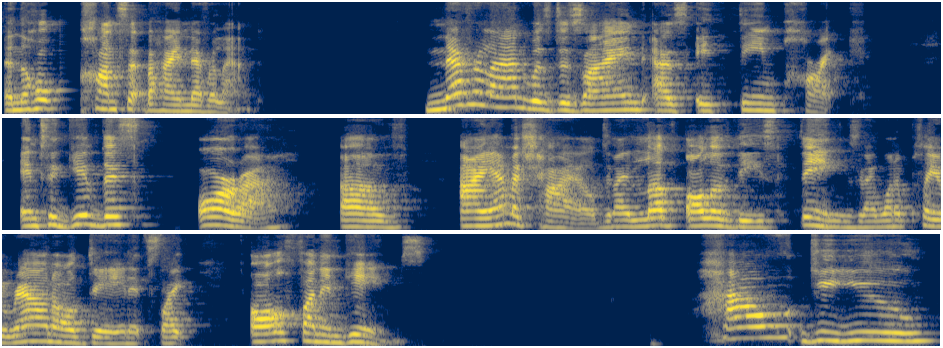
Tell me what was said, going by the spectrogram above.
and the whole concept behind Neverland. Neverland was designed as a theme park and to give this aura of I am a child and I love all of these things and I want to play around all day and it's like all fun and games. How do you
